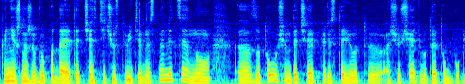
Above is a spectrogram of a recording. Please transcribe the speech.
конечно же, выпадает отчасти чувствительность на лице, но э, зато, в общем-то, человек перестает э, ощущать вот эту боль.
